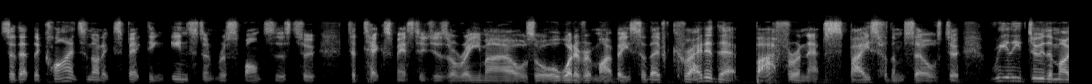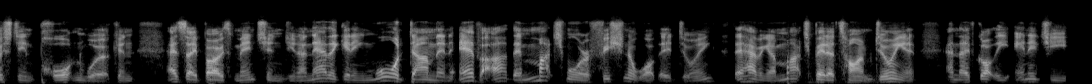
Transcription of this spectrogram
so that the clients are not expecting instant responses to, to text messages or emails or whatever it might be. So they've created that buffer and that space for themselves to really do the most important work. And as they both mentioned, you know, now they're getting getting more done than ever. They're much more efficient at what they're doing. They're having a much better time doing it. And they've got the energy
